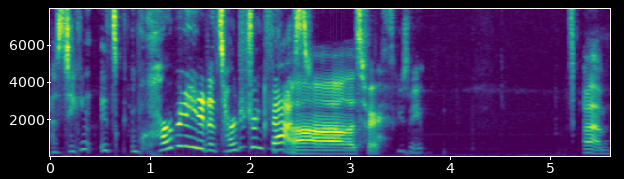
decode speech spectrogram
I was taking. It's carbonated. It's hard to drink fast. Ah, that's fair. Excuse me. Um.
